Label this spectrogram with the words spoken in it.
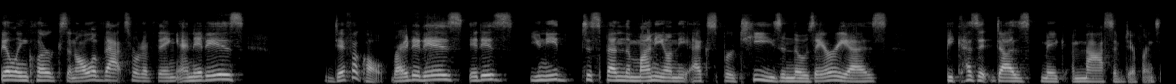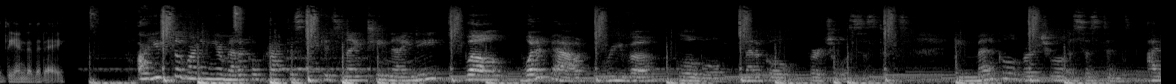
billing clerks and all of that sort of thing. And it is difficult right? It is it is you need to spend the money on the expertise in those areas because it does make a massive difference at the end of the day. Are you still running your medical practice like it's 1990 well what about REVA global medical virtual assistants? A medical virtual assistant i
